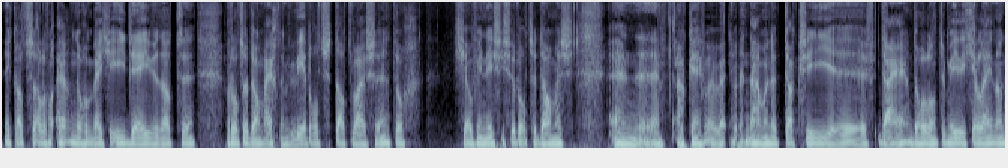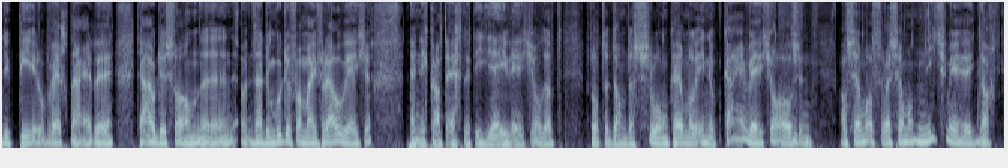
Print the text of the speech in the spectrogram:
Ik had zelf nog een beetje idee dat eh, Rotterdam echt een wereldstad was. Hè, toch? Chauvinistische Rotterdammers. En eh, oké, we, namen een taxi eh, daar, de Holland-Amerika lijn, aan die pier op weg naar de, de ouders van, naar de moeder van mijn vrouw, weet je. En ik had echt het idee, weet je dat Rotterdam, dat slonk helemaal in elkaar, weet je als een, als helemaal, was helemaal niets meer. Ik dacht,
